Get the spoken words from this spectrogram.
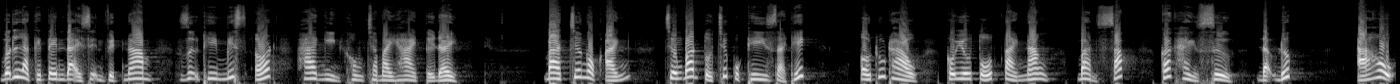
vẫn là cái tên đại diện Việt Nam dự thi Miss Earth 2022 tới đây. Bà Trương Ngọc Ánh, trưởng ban tổ chức cuộc thi giải thích, ở Thu Thảo có yếu tố tài năng, bản sắc, cách hành xử, đạo đức. Á hậu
